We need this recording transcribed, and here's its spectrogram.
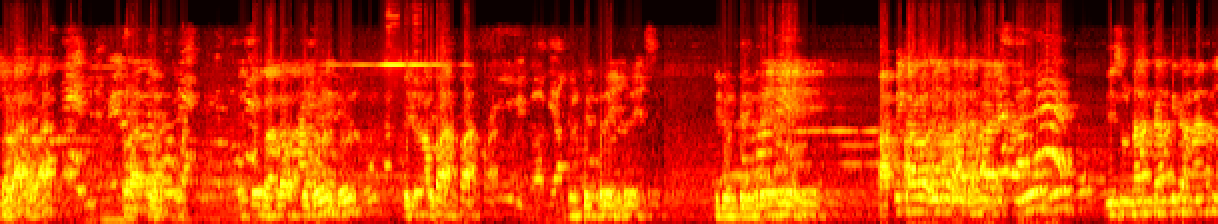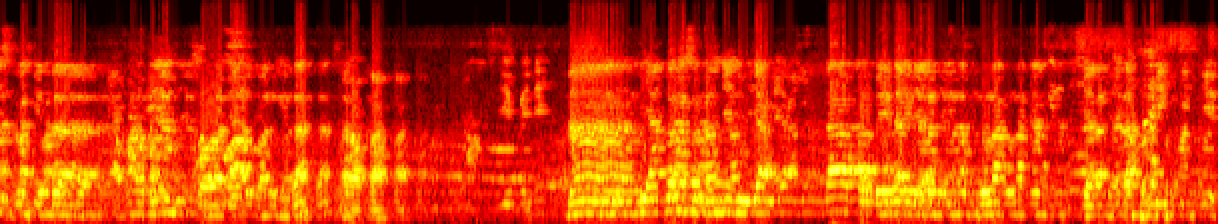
sholat sholat id. Itu kalau idul idul apa? Idul Fitri. Idul Fitri ini. Tapi kalau Idul Adha itu disunahkan kita nanti setelah kita apa namanya sholat itu baru kita sarapan. Nah, di antara sunahnya juga kita berbeda jalan kita pulang dengan jalan kita pergi ke masjid.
